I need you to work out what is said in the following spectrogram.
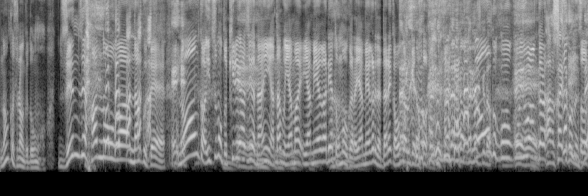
なんか知らんけども全然反応がなくて なんかいつもと切れ味がないんや。多分や,、ま、病み上がりやと思うから病み上がりだ誰か分かるけど。なんかこうこう言わんからの帰ってこんですね。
